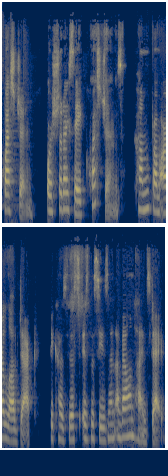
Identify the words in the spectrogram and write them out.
question, or should I say questions, come from our love deck because this is the season of Valentine's Day.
